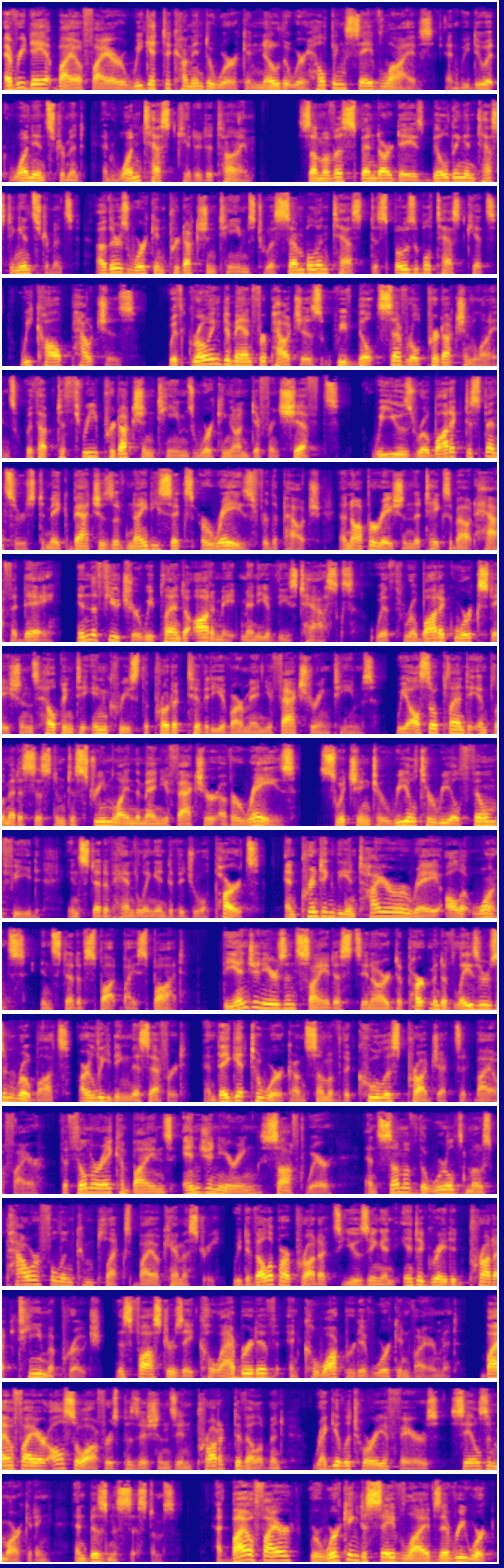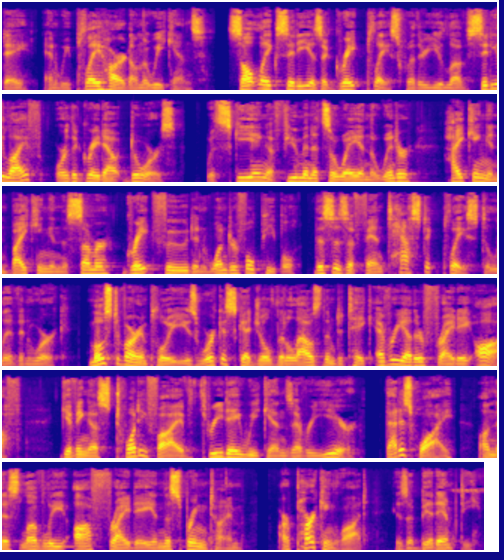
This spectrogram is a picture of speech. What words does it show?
Every day at BioFire, we get to come into work and know that we're helping save lives, and we do it one instrument and one test kit at a time. Some of us spend our days building and testing instruments. Others work in production teams to assemble and test disposable test kits we call pouches. With growing demand for pouches, we've built several production lines with up to three production teams working on different shifts. We use robotic dispensers to make batches of 96 arrays for the pouch, an operation that takes about half a day. In the future, we plan to automate many of these tasks, with robotic workstations helping to increase the productivity of our manufacturing teams. We also plan to implement a system to streamline the manufacture of arrays switching to reel-to-reel film feed instead of handling individual parts, and printing the entire array all at once instead of spot by spot. The engineers and scientists in our Department of Lasers and Robots are leading this effort, and they get to work on some of the coolest projects at BioFire. The FilmArray combines engineering, software, and some of the world's most powerful and complex biochemistry. We develop our products using an integrated product team approach. This fosters a collaborative and cooperative work environment. BioFire also offers positions in product development, regulatory affairs, sales and marketing, and business systems. At BioFire, we're working to save lives every workday, and we play hard on the weekends. Salt Lake City is a great place whether you love city life or the great outdoors. With skiing a few minutes away in the winter, hiking and biking in the summer, great food, and wonderful people, this is a fantastic place to live and work. Most of our employees work a schedule that allows them to take every other Friday off, giving us 25 three day weekends every year. That is why, on this lovely off Friday in the springtime, our parking lot is a bit empty.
